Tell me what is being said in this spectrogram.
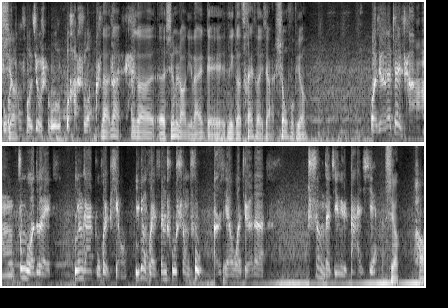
不过能否救赎不好说。那那那个呃，邢指导，你来给那个猜测一下胜负平。我觉得这场中国队应该不会平，一定会分出胜负，而且我觉得胜的几率大一些。行。好，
